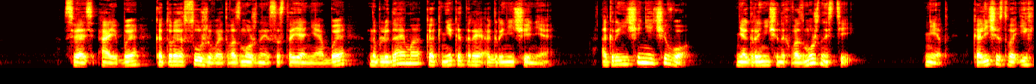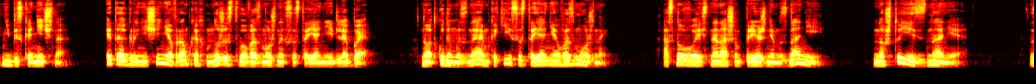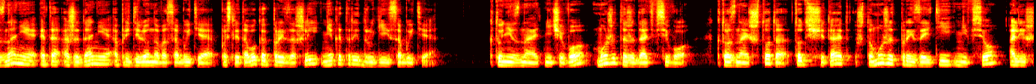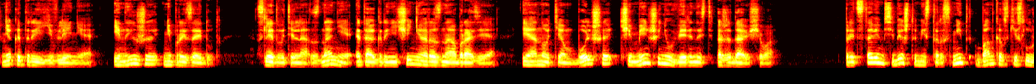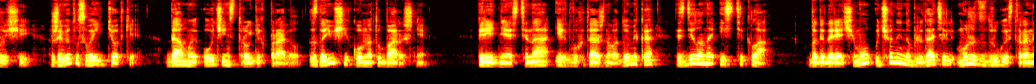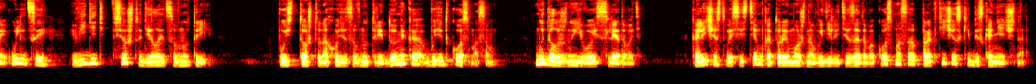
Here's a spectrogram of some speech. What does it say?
Связь А и Б, которая суживает возможные состояния Б, наблюдаема как некоторое ограничение. Ограничение чего? Неограниченных возможностей? Нет, количество их не бесконечно. Это ограничение в рамках множества возможных состояний для B. Но откуда мы знаем, какие состояния возможны? Основываясь на нашем прежнем знании? Но что есть знание? Знание – это ожидание определенного события после того, как произошли некоторые другие события. Кто не знает ничего, может ожидать всего. Кто знает что-то, тот считает, что может произойти не все, а лишь некоторые явления, иные же не произойдут – Следовательно, знание – это ограничение разнообразия, и оно тем больше, чем меньше неуверенность ожидающего. Представим себе, что мистер Смит – банковский служащий, живет у своей тетки, дамы очень строгих правил, сдающей комнату барышне. Передняя стена их двухэтажного домика сделана из стекла, благодаря чему ученый-наблюдатель может с другой стороны улицы видеть все, что делается внутри – Пусть то, что находится внутри домика, будет космосом. Мы должны его исследовать. Количество систем, которые можно выделить из этого космоса, практически бесконечно.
